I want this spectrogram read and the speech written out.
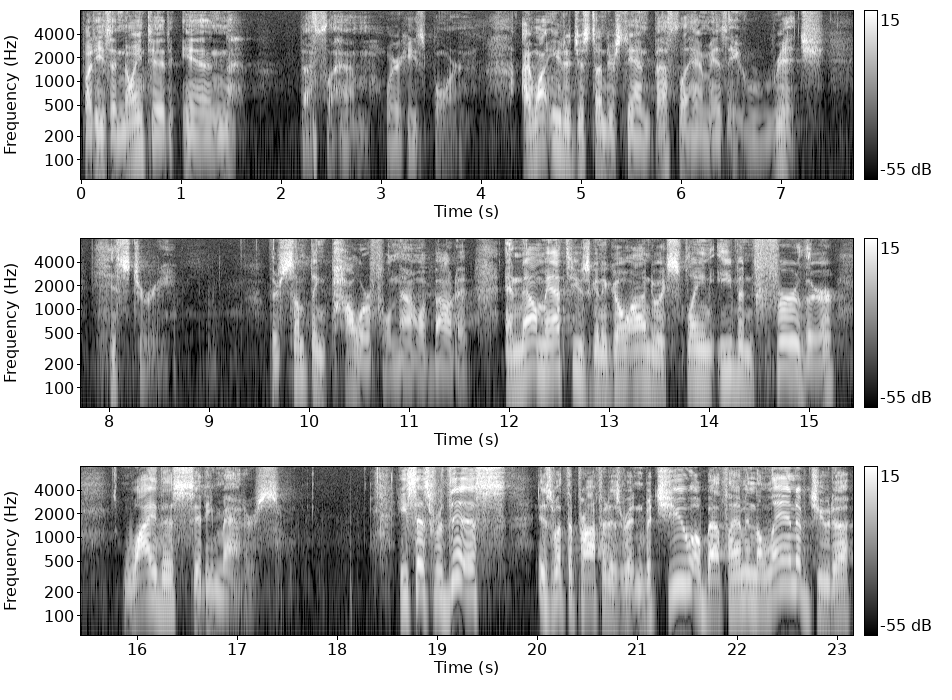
But he's anointed in Bethlehem, where he's born. I want you to just understand Bethlehem has a rich history. There's something powerful now about it. And now Matthew's going to go on to explain even further why this city matters. He says, For this is what the prophet has written. But you, O Bethlehem, in the land of Judah,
